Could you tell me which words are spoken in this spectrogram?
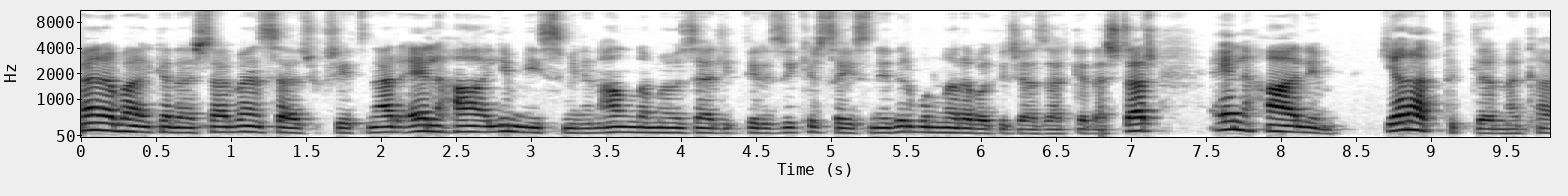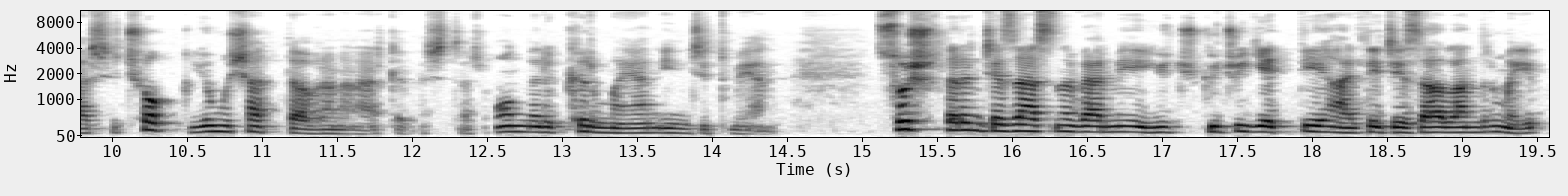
Merhaba arkadaşlar ben Selçuk Çetiner. El Halim isminin anlamı, özellikleri, zikir sayısı nedir bunlara bakacağız arkadaşlar. El Halim yarattıklarına karşı çok yumuşak davranan arkadaşlar. Onları kırmayan, incitmeyen. Suçluların cezasını vermeye gücü yettiği halde cezalandırmayıp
